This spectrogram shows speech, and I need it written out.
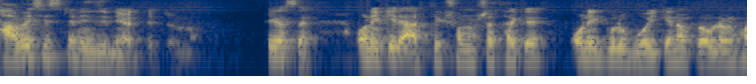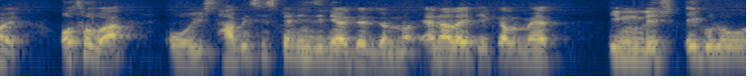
সাব অ্যাসিস্ট্যান্ট ইঞ্জিনিয়ারদের জন্য। ঠিক আছে? অনেকের আর্থিক সমস্যা থাকে, অনেকগুলো বই কেনা প্রবলেম হয়, অথবা ওই সাব অ্যাসিস্ট্যান্ট ইঞ্জিনিয়ারদের জন্য অ্যানালাইটিক্যাল ম্যাথ ইংলিশ এইগুলোর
